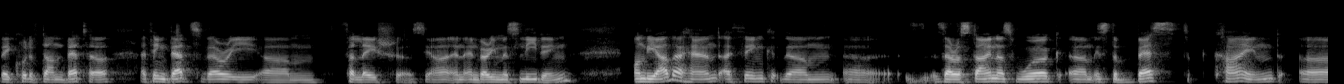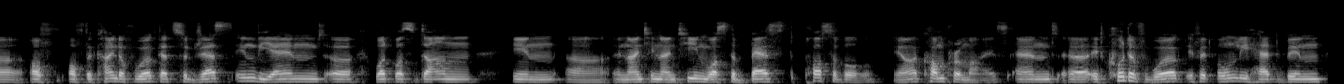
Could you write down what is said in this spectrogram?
they could have done better. I think that's very um, fallacious, yeah, and, and very misleading. On the other hand, I think um, uh, work um, is the best kind uh, of of the kind of work that suggests in the end uh, what was done in, uh, in 1919 was the best possible yeah, compromise, and uh, it could have worked if it only had been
